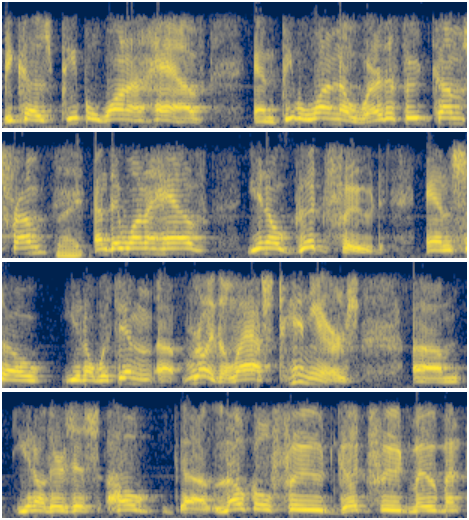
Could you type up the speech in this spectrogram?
because people want to have, and people want to know where their food comes from, Right. and they want to have, you know, good food. And so, you know, within uh, really the last 10 years, um, you know, there's this whole uh, local food, good food movement. Uh,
